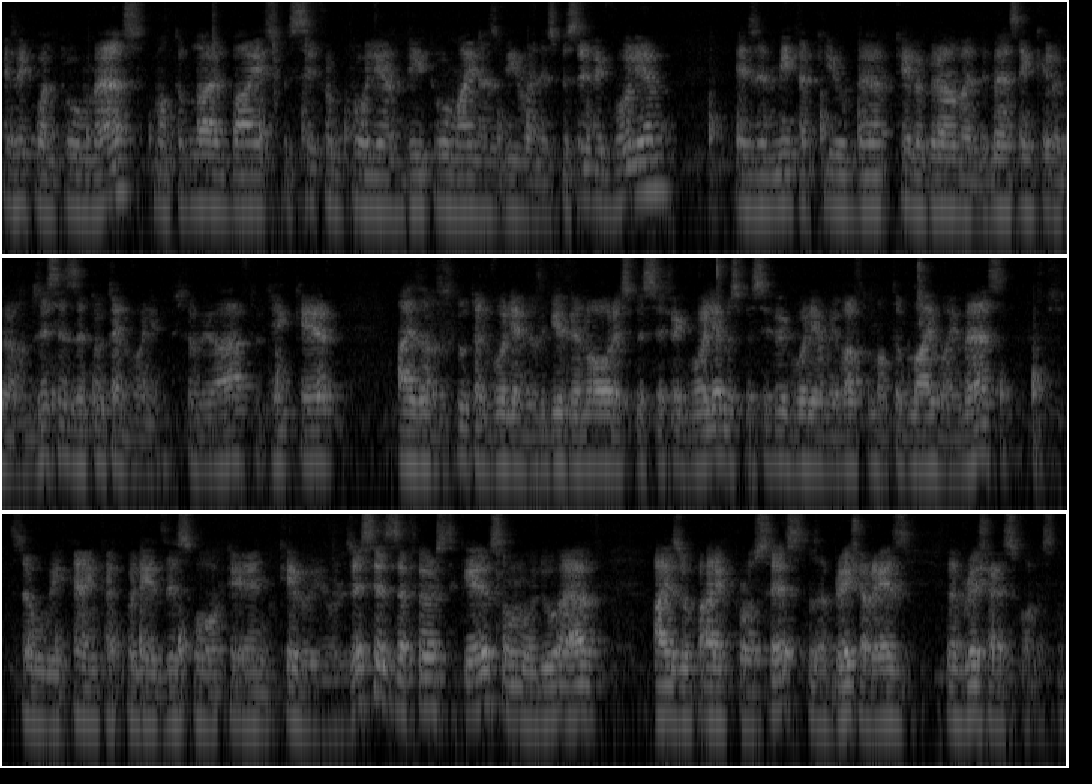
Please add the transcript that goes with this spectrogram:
is equal to mass multiplied by specific volume V2 minus V1 specific volume is in meter cube per kilogram and mass in kilograms this is the total volume. So you have to take care. Either the total volume is given or a specific volume. A specific volume you have to multiply by mass. So we can calculate this work in kilojoules. This is the first case when we do have isobaric process. The pressure is the pressure is constant.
